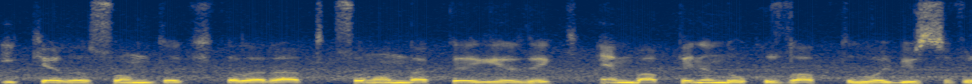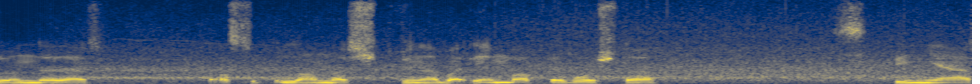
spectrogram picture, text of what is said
İlk yarıda son dakikalar artık son 10 dakikaya girdik. Mbappe'nin 9'da attığı gol 1-0 öndeler. Pası kullandılar. Şikrine bak. Mbappe boşta. Skriniar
